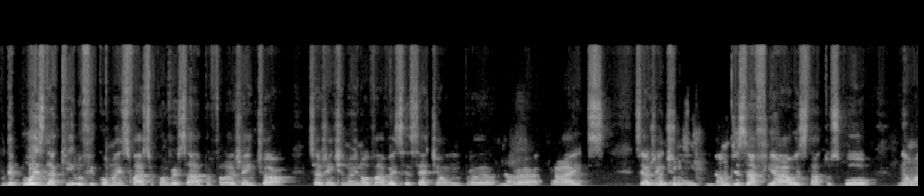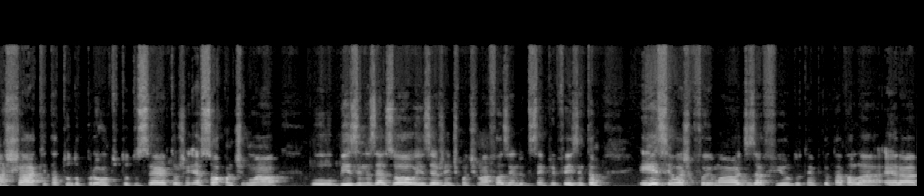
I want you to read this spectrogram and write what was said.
depois daquilo, ficou mais fácil conversar, para falar, gente, ó, se a gente não inovar, vai ser 7 a 1 para a AIDS. Se a gente não, não desafiar o status quo, não achar que está tudo pronto, tudo certo, gente, é só continuar o business as always e a gente continuar fazendo o que sempre fez. Então, esse eu acho que foi o maior desafio do tempo que eu estava lá, era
